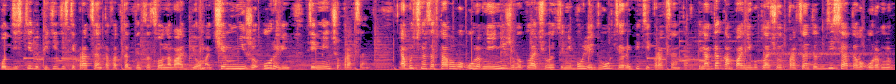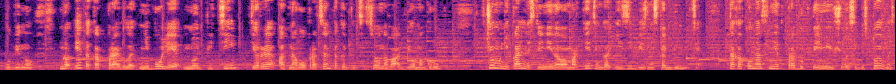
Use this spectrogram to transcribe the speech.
от 10 до 50% от компенсационного объема. Чем ниже уровень, тем меньше процент. Обычно со второго уровня и ниже выплачиваются не более 2-5%. Иногда компании выплачивают проценты до 10 уровня в глубину, но это, как правило, не более 0,5-1% компенсационного объема группы. В чем уникальность линейного маркетинга Easy Business Community? Так как у нас нет продукта, имеющего себестоимость,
